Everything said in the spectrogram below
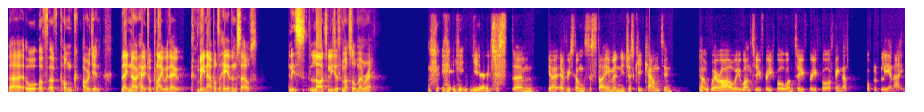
uh, or of, of punk origin, they know how to play without being able to hear themselves, and it's largely just muscle memory. yeah, just um, yeah, every song's the same, and you just keep counting. Uh, Where are we? One, two, three, four. One, two, three, four. I think that's probably an A.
